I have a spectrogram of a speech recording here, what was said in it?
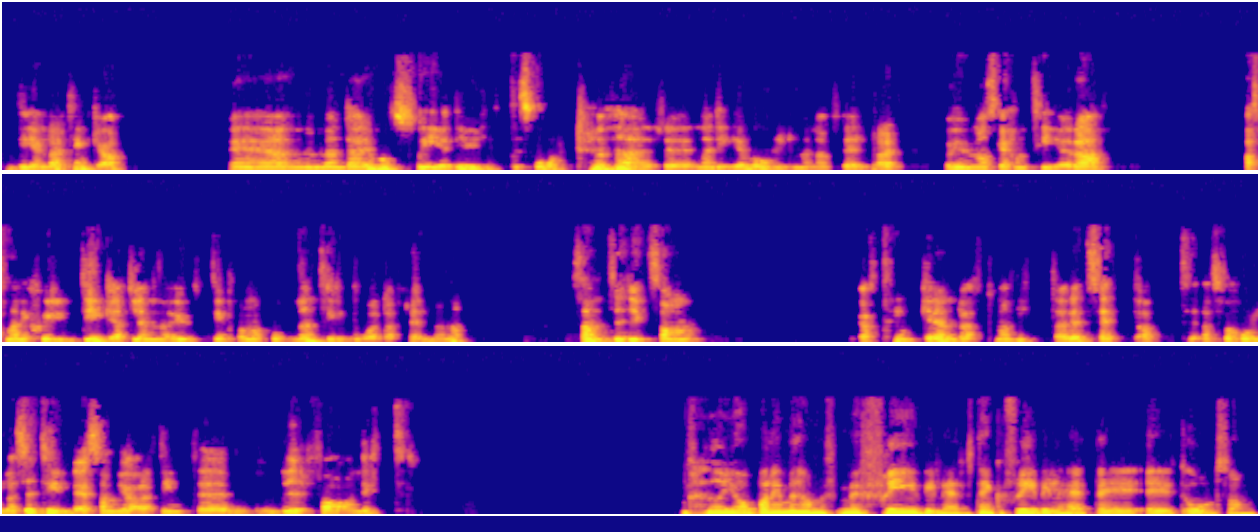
delar tänker jag. Eh, men däremot så är det ju jättesvårt när, när det är våld mellan föräldrar och hur man ska hantera att man är skyldig att lämna ut informationen till båda föräldrarna. Samtidigt som jag tänker ändå att man hittar ett sätt att, att förhålla sig till det som gör att det inte blir farligt. Hur jobbar ni med det här med, med frivillighet? Jag tänker frivillighet är, är ett ord som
